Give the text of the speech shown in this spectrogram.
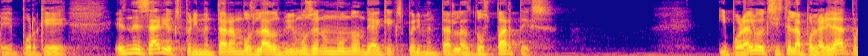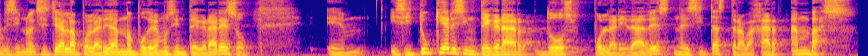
Eh, porque es necesario experimentar ambos lados. Vivimos en un mundo donde hay que experimentar las dos partes. Y por algo existe la polaridad, porque si no existiera la polaridad no podríamos integrar eso. Em, y si tú quieres integrar dos polaridades, necesitas trabajar ambas.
